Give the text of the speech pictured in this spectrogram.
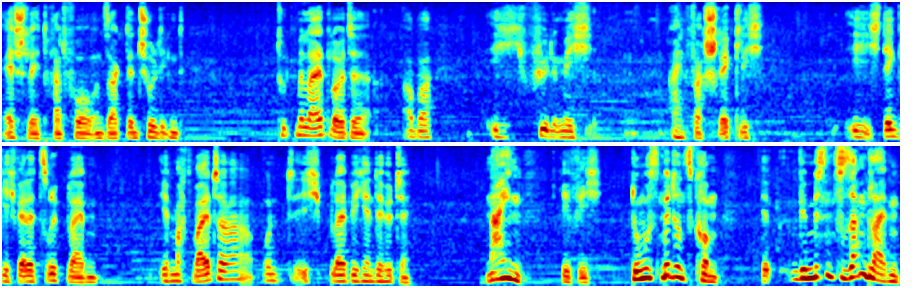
Ashley trat vor und sagte entschuldigend, Tut mir leid, Leute, aber ich fühle mich einfach schrecklich. Ich denke, ich werde zurückbleiben. Ihr macht weiter und ich bleibe hier in der Hütte. Nein, rief ich. Du musst mit uns kommen. Wir müssen zusammenbleiben.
